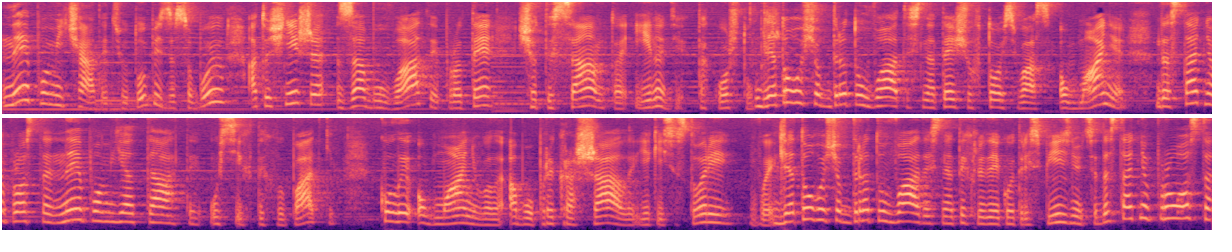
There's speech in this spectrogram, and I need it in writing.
не помічати цю тупість за собою, а точніше забувати про те, що ти сам та іноді також тупиш. Для того, щоб дратуватись на те, що хтось вас обманює, достатньо просто не пам'ятати усіх тих випадків, коли обманювали або прикрашали якісь історії ви. Для того, щоб дратуватись на тих людей, котрі спізнюються, достатньо просто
